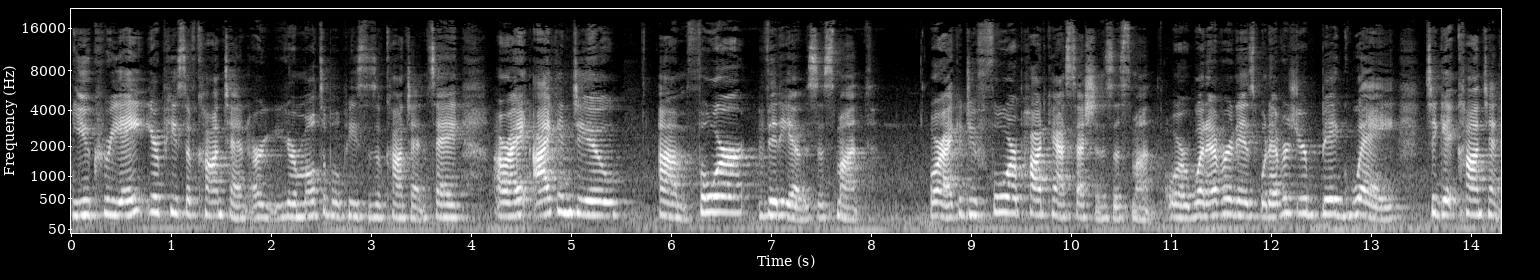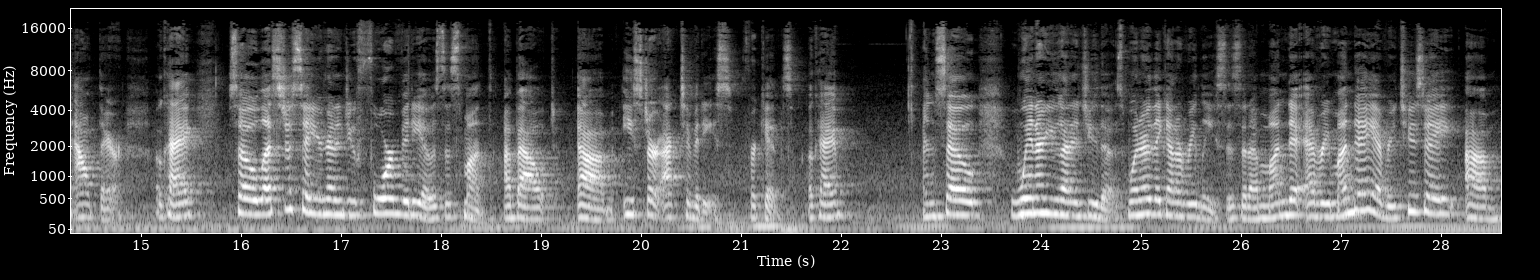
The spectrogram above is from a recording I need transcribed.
you create your piece of content or your multiple pieces of content. Say, all right, I can do um, four videos this month or I could do four podcast sessions this month, or whatever it is, whatever's your big way to get content out there. Okay, so let's just say you're going to do four videos this month about um, Easter activities for kids. Okay. And so, when are you going to do those? When are they going to release? Is it a Monday, every Monday, every Tuesday? Um,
